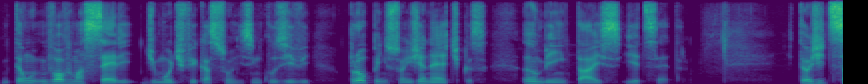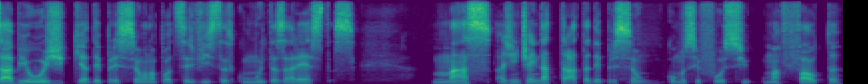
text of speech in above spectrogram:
Então, envolve uma série de modificações, inclusive propensões genéticas, ambientais e etc. Então, a gente sabe hoje que a depressão ela pode ser vista com muitas arestas mas a gente ainda trata a depressão como se fosse uma falta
